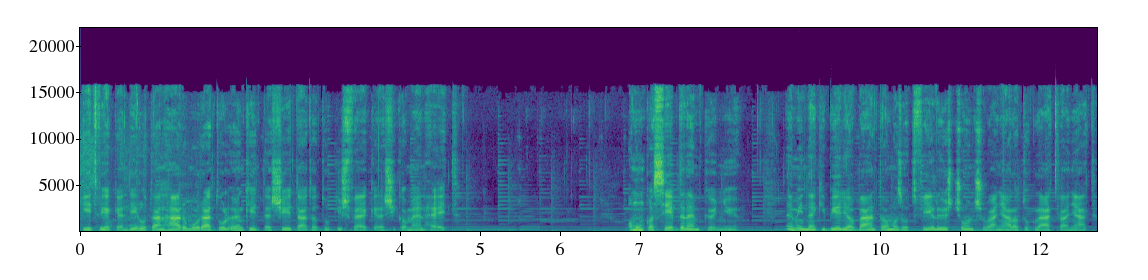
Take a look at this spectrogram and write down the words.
Hétvégeken délután három órától önkéntes sétáltatók is felkeresik a menhelyt. A munka szép, de nem könnyű. Nem mindenki bírja a bántalmazott félős, csontsovány állatok látványát.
